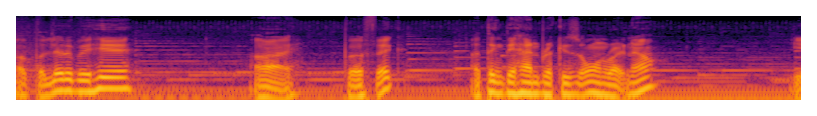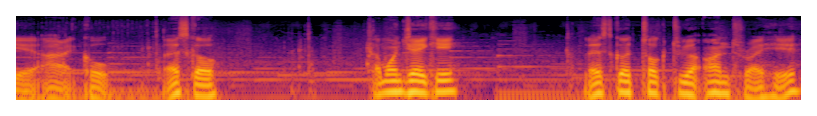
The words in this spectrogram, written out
up a little bit here. Alright. Perfect. I think the handbrake is on right now. Yeah, alright, cool. Let's go. Come on, Jakey. Let's go talk to your aunt right here.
